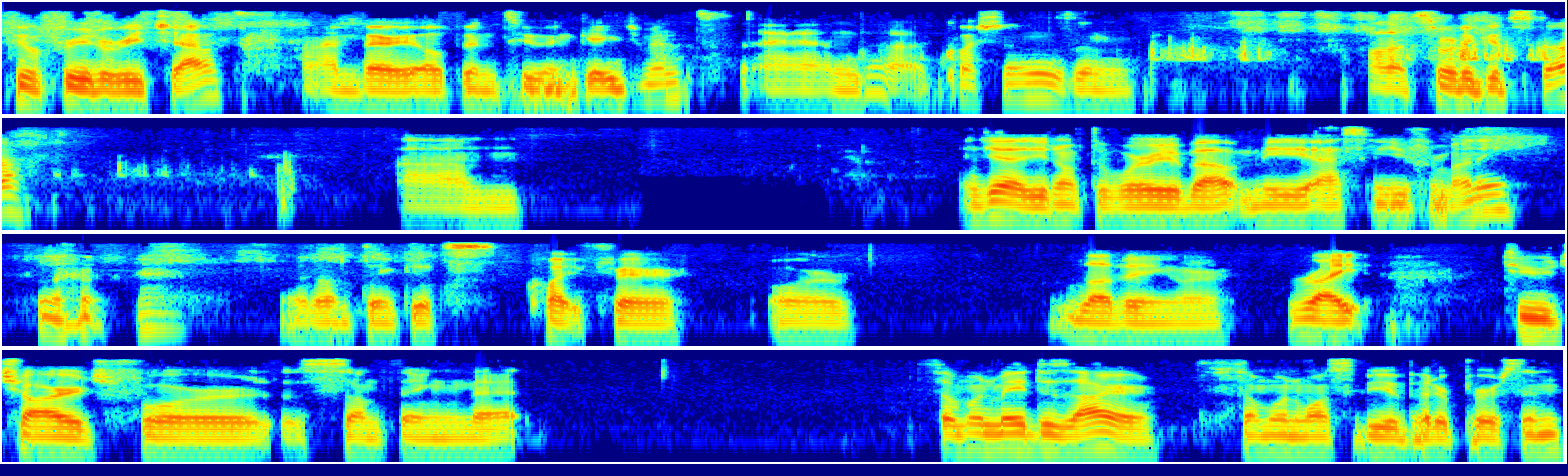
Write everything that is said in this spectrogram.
Feel free to reach out. I'm very open to engagement and uh, questions and all that sort of good stuff. Um, and yeah, you don't have to worry about me asking you for money. I don't think it's quite fair or loving or right to charge for something that someone may desire. Someone wants to be a better person.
